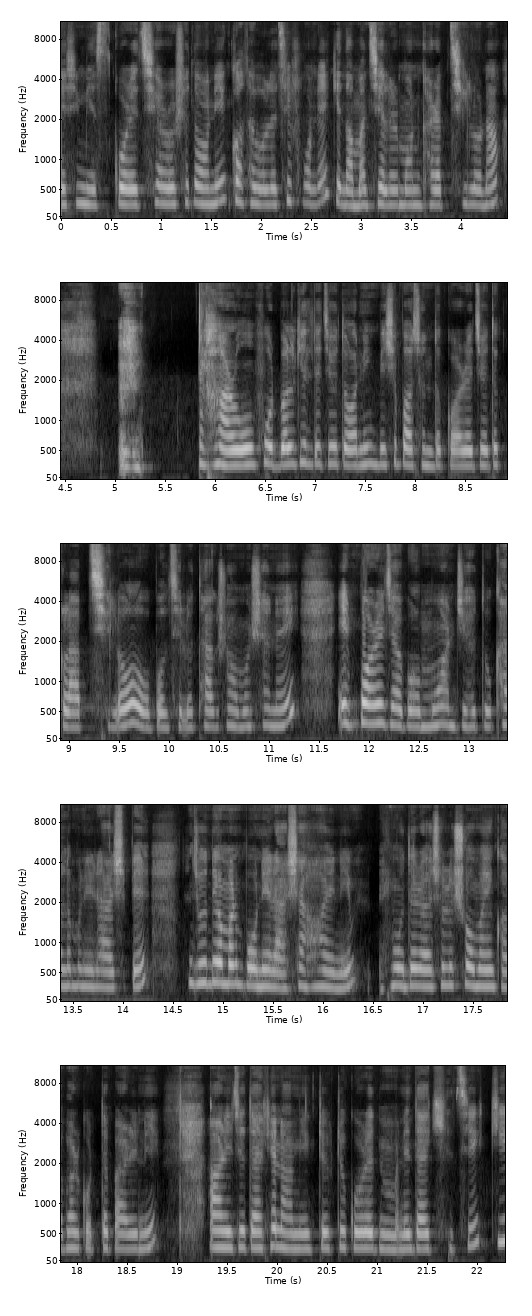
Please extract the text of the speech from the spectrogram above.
বেশি মিস করেছি আর ওর সাথে অনেক কথা বলেছি ফোনে, কিন্তু আমার ছেলের মন খারাপ ছিল না। আর ও ফুটবল খেলতে যেহেতু অনেক বেশি পছন্দ করে, যেহেতু ক্লাব ছিল, ও বলছিল, থাক, সমস্যা নেই, এরপরে যাব আম্মু, আর যেহেতু খালামণিরা আসবে। যদি আমার বোনের আসা হয়নি ওদের আসলে সময় কভার করতে পারেনি। আর এই যে দেখেন, আমি একটু একটু করে মানে দেখিয়েছি, কি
